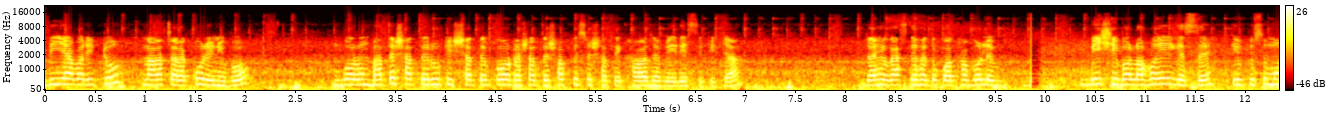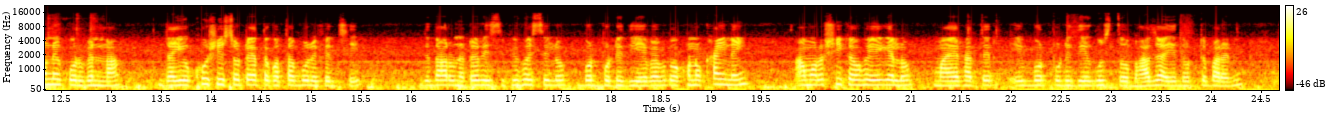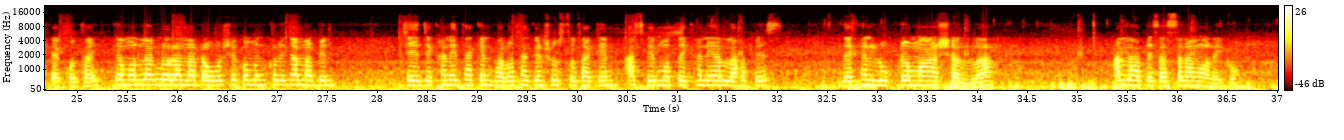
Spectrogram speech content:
দিয়ে আবার একটু নাড়াচাড়া করে নিব। গরম ভাতের সাথে, রুটির সাথে, পরোটার সাথে সব কিছুর সাথে খাওয়া যাবে এই রেসিপিটা যাই হোক, আজকে হয়তো কথা বলে বেশি বলা হয়ে গেছে। কেউ কিছু মনে করবেন না। যাই হোক, খুশি ছোটো এত কথা বলে ফেলছি। যে দারুণ একটা রেসিপি হয়েছিল। বটবটি দিয়ে এভাবে কখনো খাই নাই। আমারও শিখা হয়ে গেল। মায়ের হাতের এই বটবটি দিয়ে গুস্ত ভাজা, এ ধরতে পারেন এক কথায়। কেমন লাগল রান্নাটা অবশ্যই কমেন্ট করে জানাবেন। যে যেখানে থাকেন, ভালো থাকেন, সুস্থ থাকেন। আজকের মতো এখানে আল্লাহ হাফেজ। দেখেন লুকটা মাশাল্লাহ আল্লাহ হাফেজ, আসসালামু আলাইকুম।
